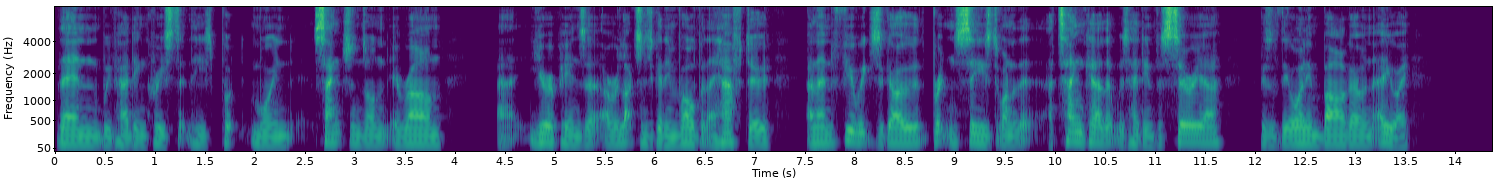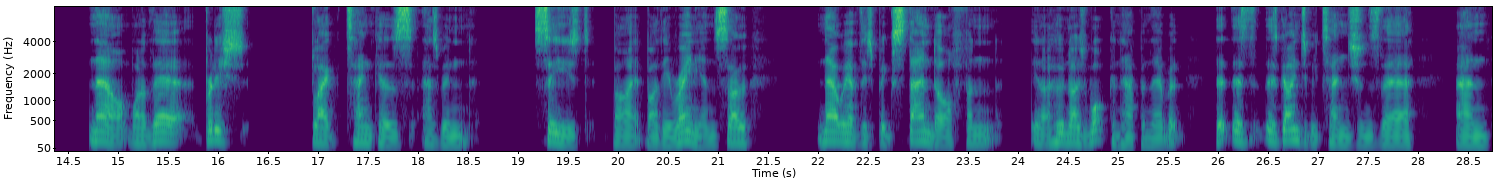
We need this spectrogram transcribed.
Then we've had increased, he's put more in sanctions on Iran. Uh, Europeans are, are reluctant to get involved, but they have to. And then a few weeks ago, Britain seized one of the a tanker that was heading for Syria because of the oil embargo. And anyway, now one of their British flag tankers has been seized by by the Iranians. So now we have this big standoff, and you know who knows what can happen there. But there's there's going to be tensions there, and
